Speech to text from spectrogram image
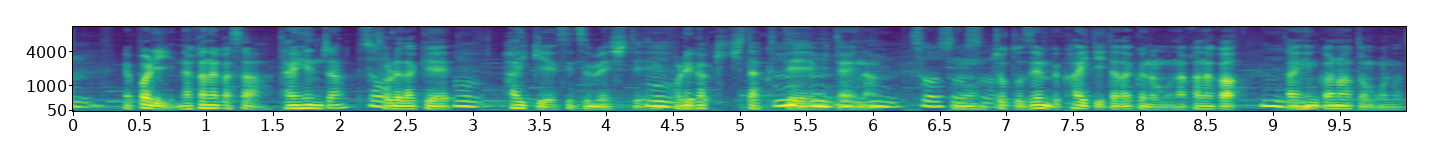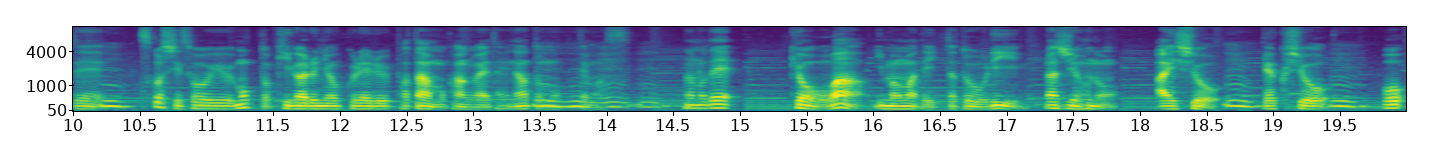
んやっぱりなかなかさ大変じゃん？それだけうん。背景説明して、うん。これが聞きたくうんてみたいな、ちょっと全部書いていただくのもなかなか大変かなと思うので、うん。少しそういうもっと気軽に送れるパターンも考えたいなと思ってます、うんうんなので今日は今まで言った通りラジオの相性、うん。うん略称うん。を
